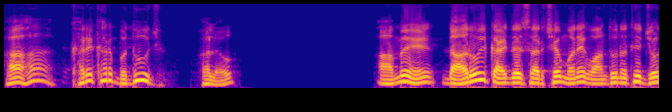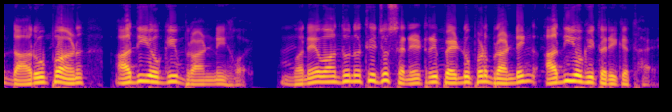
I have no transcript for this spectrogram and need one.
હા હા, ખરેખર બધું જ. હલો આમે દારૂય કાયદેસર છે, મને વાંધો નથી જો દારૂ પણ આદિયોગી બ્રાન્ડની હોય. મને વાંધો નથી જો સેનેટરી પેડનું પણ બ્રાન્ડિંગ આદિયોગી તરીકે થાય.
